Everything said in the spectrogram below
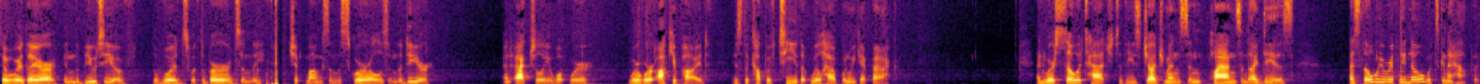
So we're there in the beauty of the woods with the birds and the chipmunks and the squirrels and the deer. And actually, what we're, where we're occupied is the cup of tea that we'll have when we get back. And we're so attached to these judgments and plans and ideas as though we really know what's going to happen.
